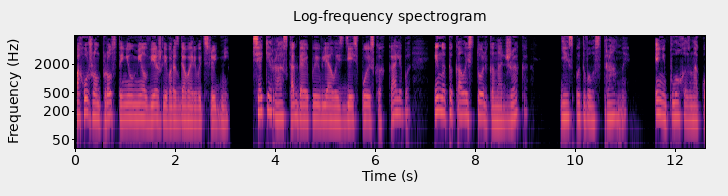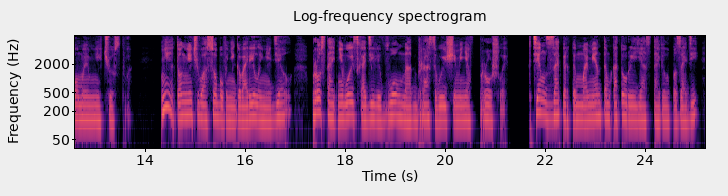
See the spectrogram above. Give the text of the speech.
Похоже, он просто не умел вежливо разговаривать с людьми. Всякий раз, когда я появлялась здесь в поисках Калиба и натыкалась только на Джека, я испытывала странное и неплохо знакомое мне чувство. Нет, он ничего особого не говорил и не делал, просто от него исходили волны, отбрасывающие меня в прошлое, к тем запертым моментам, которые я оставила позади —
